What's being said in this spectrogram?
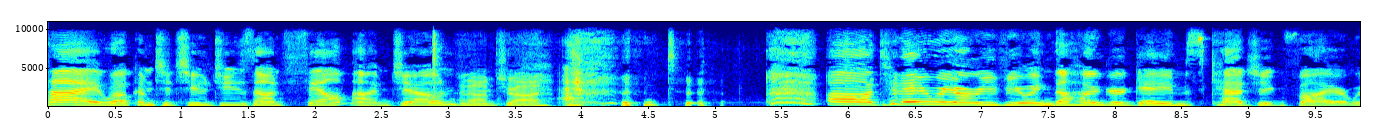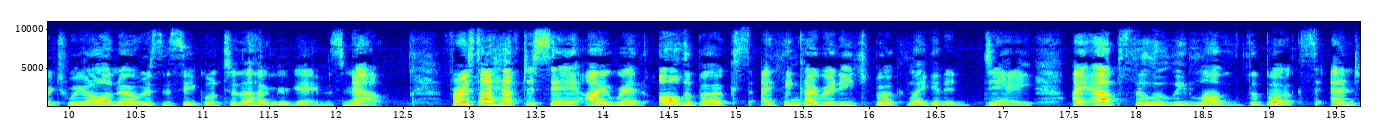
Hi, welcome to Two Jews on Film. I'm Joan. And I'm John. And, oh, today we are reviewing The Hunger Games Catching Fire, which we all know is the sequel to The Hunger Games. Now, first I have to say I read all the books. I think I read each book like in a day. I absolutely love the books. And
